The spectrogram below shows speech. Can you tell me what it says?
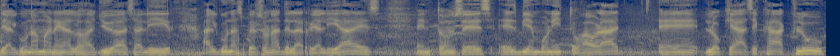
de alguna manera los ayuda a salir algunas personas de las realidades, entonces es bien bonito. Ahora eh, lo que hace cada club,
